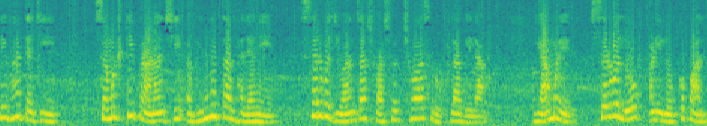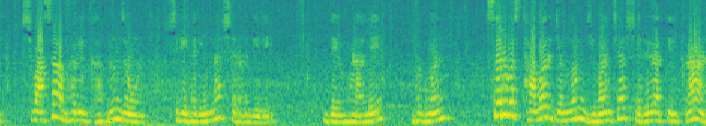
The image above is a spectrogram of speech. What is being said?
तेव्हा त्याची समष्टी प्राणांशी अभिन्नता झाल्याने सर्व जीवांचा श्वासोच्छ्वास रोखला गेला. यामुळे सर्व लोक आणि लोकपाल श्वासाअभावी घाबरून जाऊन श्रीहरींना शरण गेले. देव म्हणाले भगवन सर्व स्थावर जंगम जीवांच्या शरीरातील प्राण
